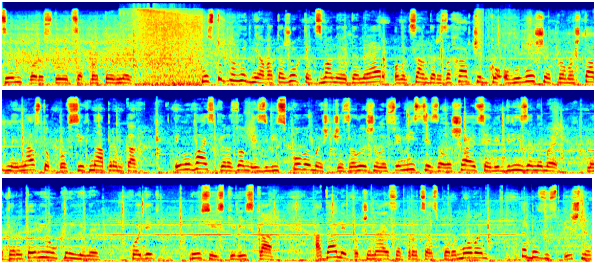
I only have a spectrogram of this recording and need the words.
Цим користується противник. Наступного дня ватажок так званої ДНР Олександр Захарченко оголошує про масштабний наступ по всіх напрямках. Іловайськ разом із військовими, що залишились у місті, залишаються відрізаними. На територію України входять російські війська. А далі починається процес перемовин та безуспішних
